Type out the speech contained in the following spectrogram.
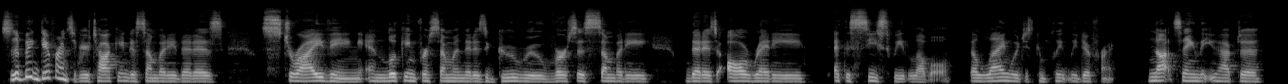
So a big difference if you're talking to somebody that is striving and looking for someone that is a guru versus somebody that is already at the C suite level. The language is completely different. Not saying that you have to,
